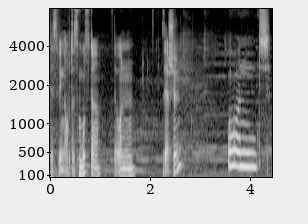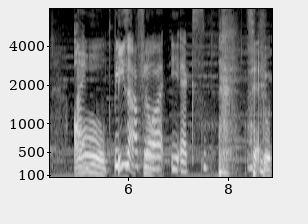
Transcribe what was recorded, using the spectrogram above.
Deswegen auch das Muster da unten. Sehr schön. Und Oh, Bisaflor Bisaflor. EX. Sehr gut.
